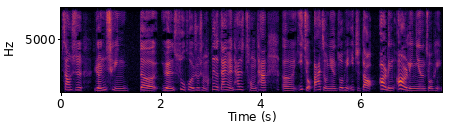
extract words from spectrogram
像是人群的元素或者说什么那个单元，他是从他呃一九八九年的作品一直到二零二零年的作品，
